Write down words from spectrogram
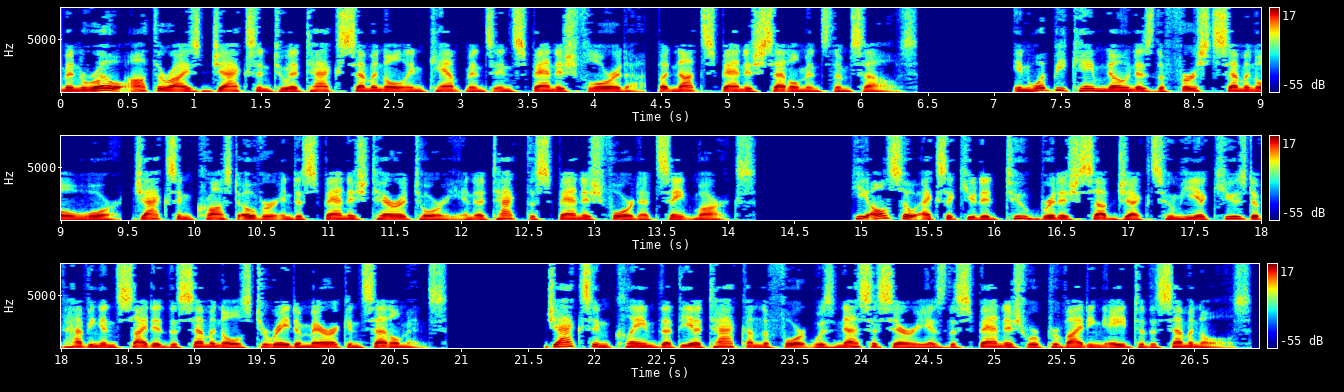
Monroe authorized Jackson to attack Seminole encampments in Spanish Florida, but not Spanish settlements themselves. In what became known as the First Seminole War, Jackson crossed over into Spanish territory and attacked the Spanish fort at St. Mark's. He also executed two British subjects whom he accused of having incited the Seminoles to raid American settlements. Jackson claimed that the attack on the fort was necessary as the Spanish were providing aid to the Seminoles.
